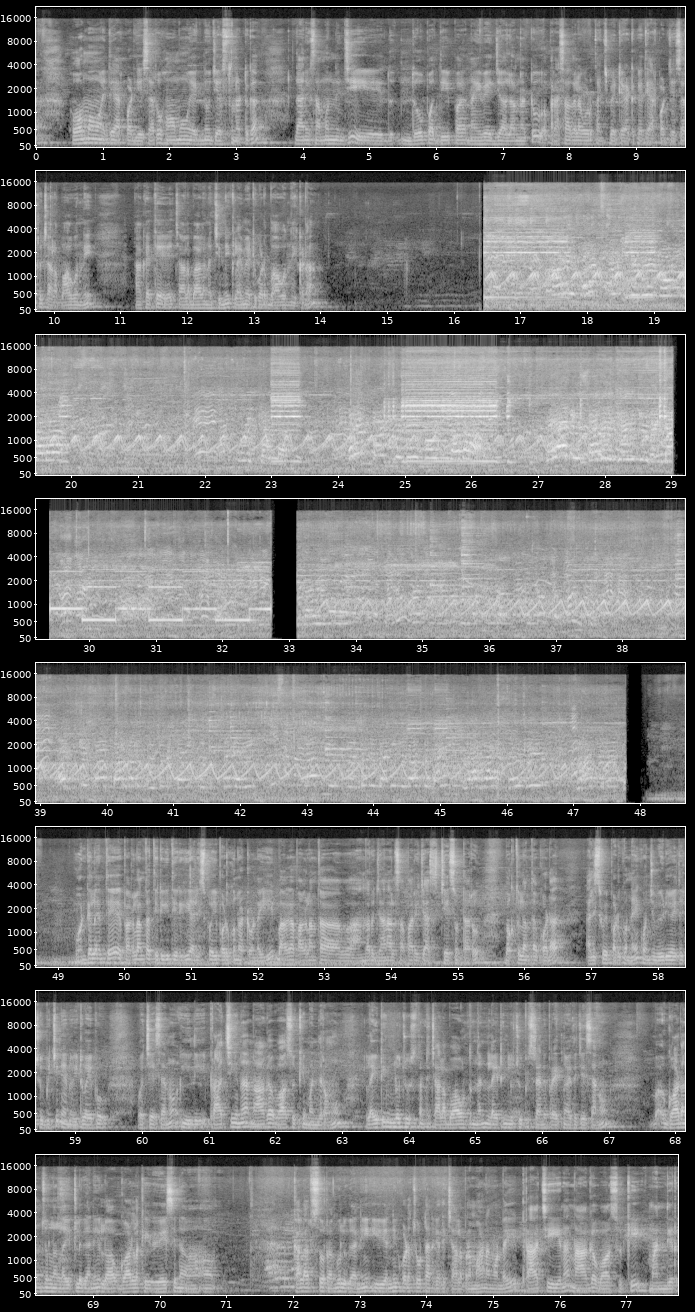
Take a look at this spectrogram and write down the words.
హోమం అయితే ఏర్పాటు చేశారు. హోమం యజ్ఞం చేస్తున్నట్టుగా. దానికి సంబంధించి ధూప దీప నైవేద్యాలు అన్నట్టు ప్రసాదాలు కూడా పంచిపెట్టేటట్టుకైతే ఏర్పాటు చేశారు. చాలా బాగుంది. నాకైతే చాలా బాగా నచ్చింది. క్లైమేట్ కూడా బాగుంది ఇక్కడ. పగలంతా తిరిగి తిరిగి అలిసిపోయి పడుకున్నట్టు ఉన్నాయి బాగా పగలంతా అందరూ జనాలు సఫారీ చేసి చేసి ఉంటారు భక్తులంతా కూడా అలిసిపోయి పడుకున్నాయి. కొంచెం వీడియో అయితే చూపించి నేను ఇటువైపు వచ్చేసాను. ఇది ప్రాచీన నాగ వాసుకి మందిరము. లైటింగ్లో చూస్తుంటే చాలా బాగుంటుందని లైటింగ్లో చూపించడానికి ప్రయత్నం అయితే చేశాను. బ- గోడ లైట్లు కానీ లో గోడలకి వేసిన కలర్స్ రంగులు కానీ ఇవన్నీ కూడా చూడటానికి అయితే చాలా బ్రహ్మాండంగా ఉన్నాయి ప్రాచీన నాగవాసుకి మందిర్.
